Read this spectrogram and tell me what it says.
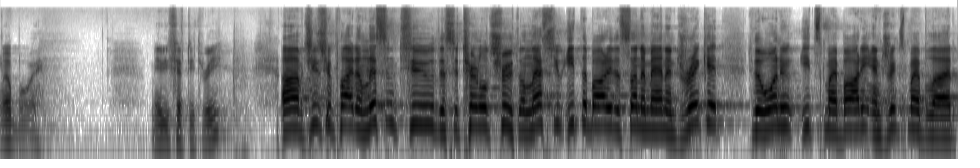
Oh boy. Maybe 53? Um, Jesus replied, And listen to this eternal truth. Unless you eat the body of the Son of Man and drink it to the one who eats my body and drinks my blood,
